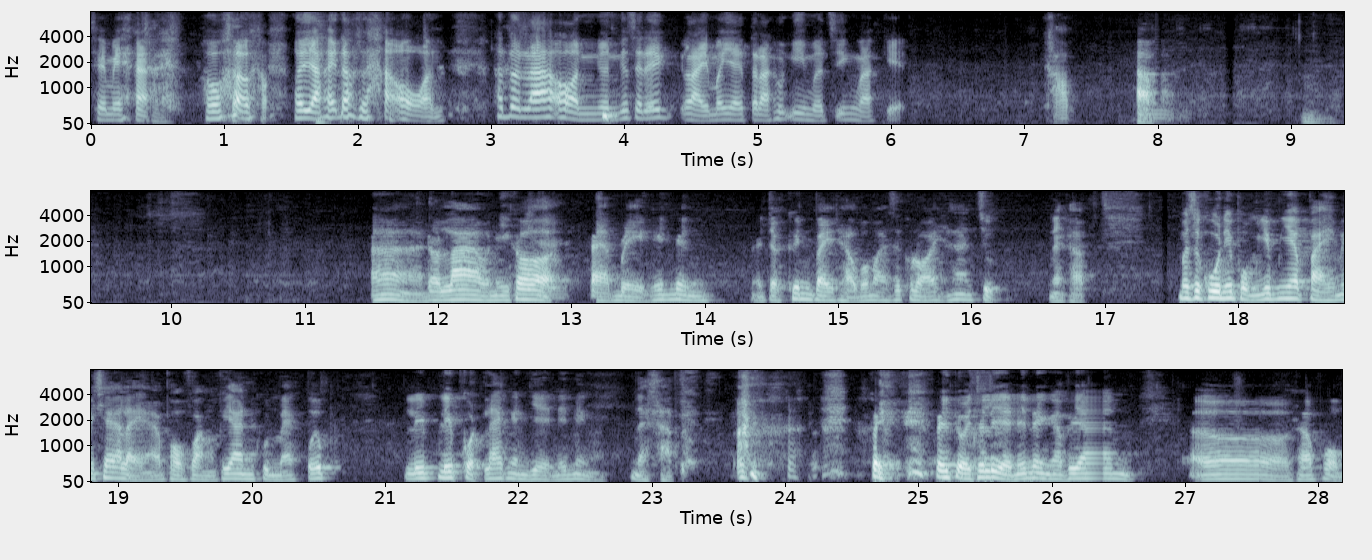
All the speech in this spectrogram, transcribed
ใช่ไหมฮะเพราะว่าเราอยากให้ดอลลาร์อ่อน ถ้าดอลลาร์อ่อนเงินก็จะได้ไหลมายังตลาดหุ้น emerging market ครับครับอ่า ดอลลาร์วันนี้ก็แตะเบรกนิดนึง จะขึ้นไปแถวประมาณสักร้อยห้าจุดนะครับเมื่อสักครู่นี้ผมเงียบๆไปไม่ใช่อะไรครับพอฟังพี่อันคุณแม็กปุ๊บรีบรีบกดแลกเงินเยนนิดนึงนะครับ ไปไปตัวเฉลี่ยนิดนึงครับพี่อันเออครับ ผม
